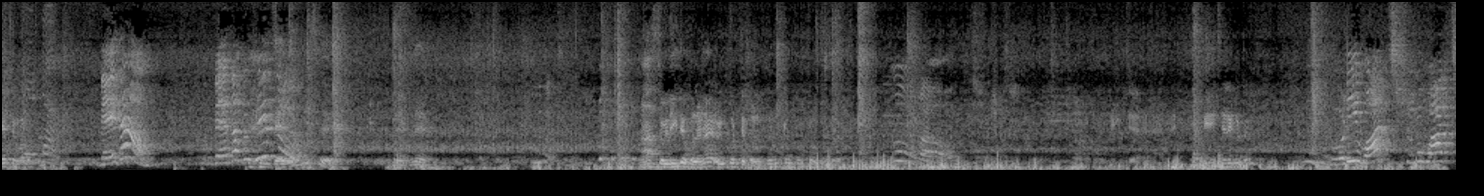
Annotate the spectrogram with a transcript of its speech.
দিয়েছে বলো তো বেদাম বেদাম দিয়েছ ওই দিকটা খোলে না ওই করতে খোলে কোনটা কোনটা ওয়াচ শুনো ওয়াচ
